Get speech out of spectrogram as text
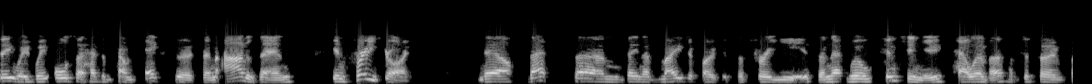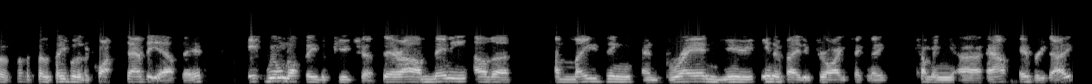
seaweed, we also had to become experts and artisans in freeze drying. Now, that's um, been a major focus for three years, and that will continue. However, just so for, for, the people that are quite savvy out there, it will not be the future. There are many other amazing and brand new innovative drying techniques coming uh, out every day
